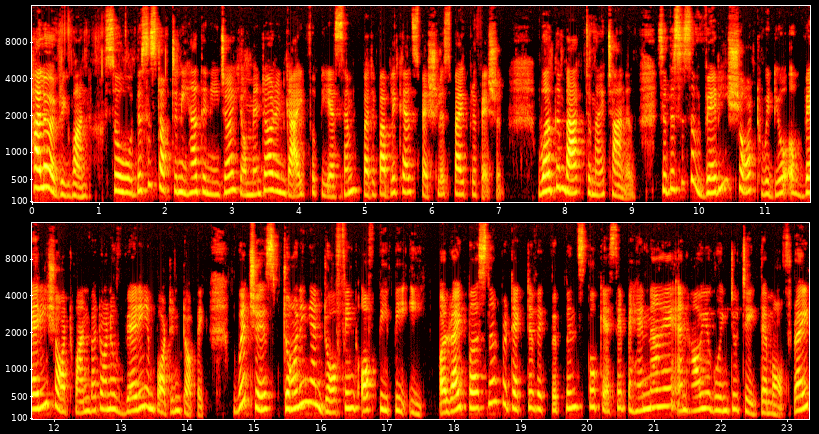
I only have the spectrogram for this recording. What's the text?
Hello everyone. So this is Dr. Neha Taneja, your mentor and guide for PSM, but a public health specialist by profession. Welcome back to my channel. So this is a very short video, a very short one, but on a very important topic, which is donning and doffing of PPE. All right, personal protective equipments को कैसे पहनना है and how you're going to take them off, right?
